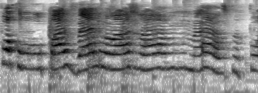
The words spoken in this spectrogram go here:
pô, com o pai velho lá já, né? Pô,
